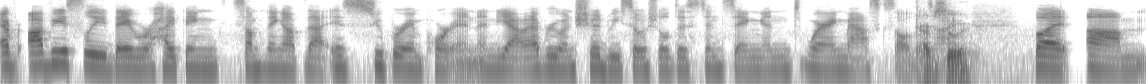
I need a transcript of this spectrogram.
ev- obviously they were hyping something up that is super important and yeah everyone should be social distancing and wearing masks all the time Absolutely. But um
